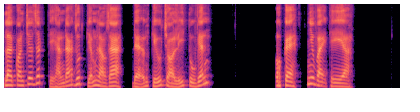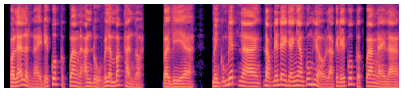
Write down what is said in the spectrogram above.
Lời còn chưa dứt thì hắn đã rút kiếm lao ra để ứng cứu cho Lý Tu Viễn. Ok, như vậy thì à, có lẽ lần này đế quốc cực quang là ăn đủ với Lâm Bắc Thần rồi. Bởi vì à, mình cũng biết là đọc đến đây thì anh em cũng hiểu là cái đế quốc cực quang này là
